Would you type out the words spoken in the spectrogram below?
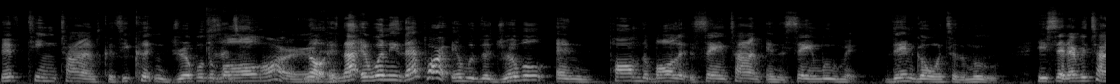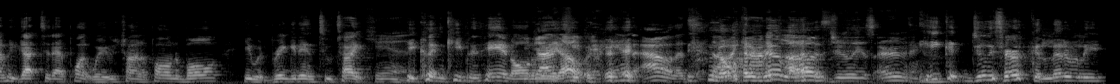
15 times because he couldn't dribble the ball. hard. No, it's not. It wasn't even that part. It was the dribble and palm the ball at the same time in the same movement, then go into the move. He said every time he got to that point where he was trying to palm the ball, he would bring it in too tight. He couldn't keep his hand all you the way out. keep your hand out. That's the Nobody iconic. Julius Erving. He could Julius Erving could literally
